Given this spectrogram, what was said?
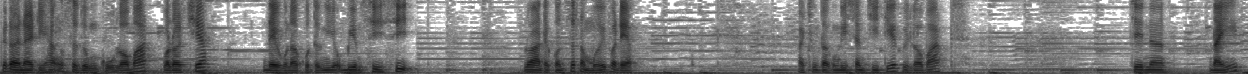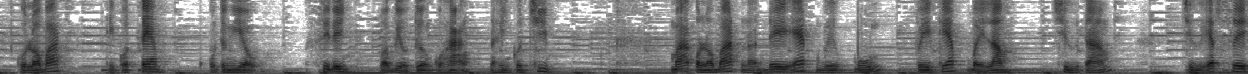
cái đời này thì hãng sử dụng củ lo bát và lo chép đều là của thương hiệu BMC xịn loa thì còn rất là mới và đẹp và chúng ta cùng đi xem chi tiết về lo bát trên à, đáy của lo bát thì có tem của thương hiệu Seeding và biểu tượng của hãng là hình con chim. Mã của lo bát là DS4 W75 8 FC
